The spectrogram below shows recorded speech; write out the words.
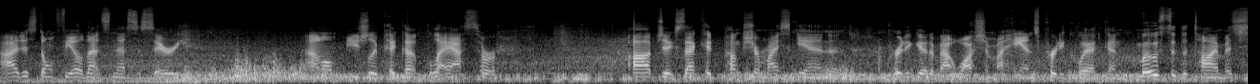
I just don't feel that's necessary. Usually pick up glass or objects that could puncture my skin and I'm pretty good about washing my hands pretty quick and most of the time it's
